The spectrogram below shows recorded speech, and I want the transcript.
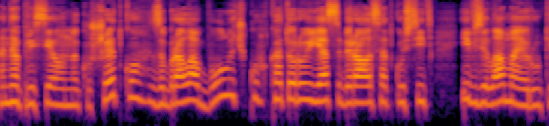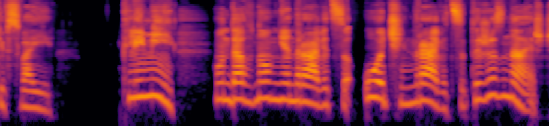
Она присела на кушетку, забрала булочку, которую я собиралась откусить, и взяла мои руки в свои. «Клеми, он давно мне нравится, очень нравится, ты же знаешь.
